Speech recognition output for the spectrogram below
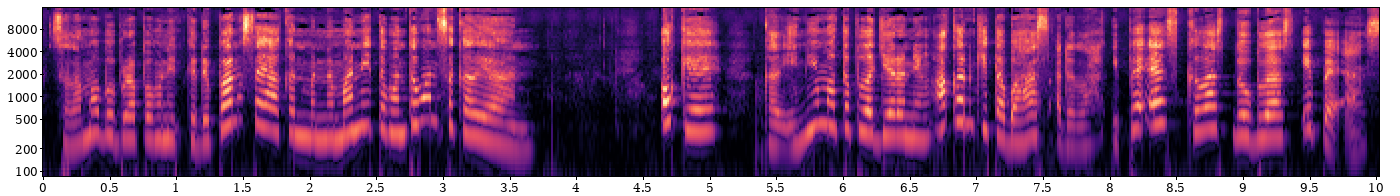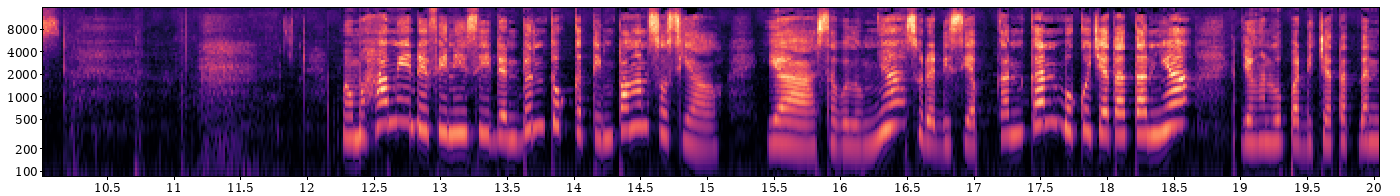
Selama beberapa menit ke depan saya akan menemani teman-teman sekalian Oke, kali ini mata pelajaran yang akan kita bahas adalah IPS kelas 12 IPS. Memahami definisi dan bentuk ketimpangan sosial. Ya, sebelumnya sudah disiapkan kan buku catatannya? Jangan lupa dicatat dan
